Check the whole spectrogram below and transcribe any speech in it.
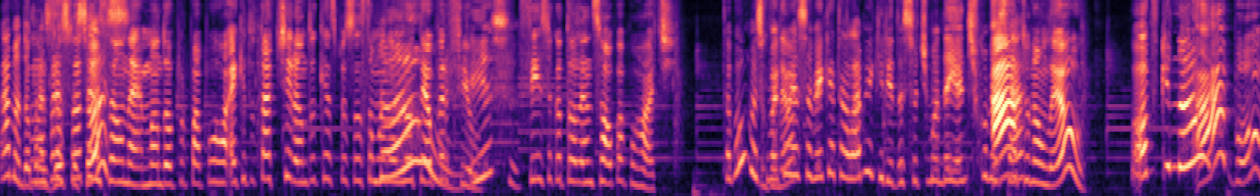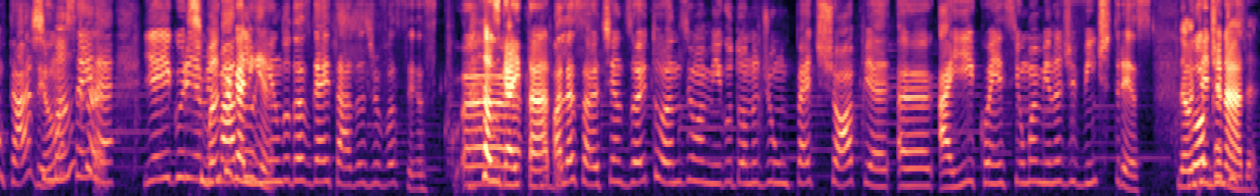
Ah, mandou pras não duas pessoas? atenção, né? Mandou pro Papo Hot. É que tu tá tirando o que as pessoas estão mandando no teu Não, perfil. Isso. Sim, só que eu tô lendo só o Papo Hot. Tá bom, mas como é que eu Entendeu? ia saber que ia estar lá, minha querida? Se eu te mandei antes de começar. Ah, tu não leu? Óbvio que não. Ah, bom, tá, Se deu, não manca. sei, né? E aí, guria, Se me galinha. rindo das gaitadas de vocês. As Ah, gaitadas. Olha só, eu tinha 18 anos e um amigo dono de um pet shop ah, aí conheci uma mina de 23. Não Louca entendi de- nada.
